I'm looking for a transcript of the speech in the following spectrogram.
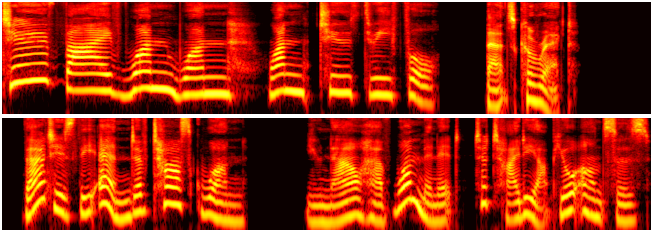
25111234. That's correct. That is the end of task 1. You now have one minute to tidy up your answers.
